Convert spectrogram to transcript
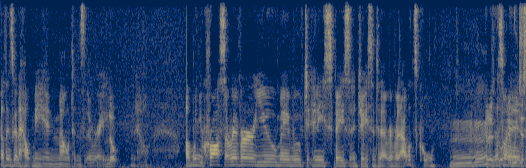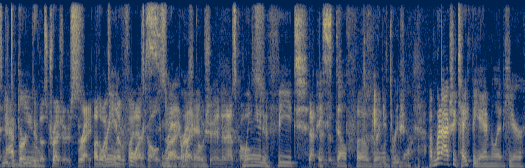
Nothing's gonna help me in mountains, though, right? Nope. No. Um, when you cross a river, you may move to any space adjacent to that river. That one's cool. That is This cool. one and we is just need to after burn through those treasures. Right. Otherwise, we'll never find Reinforce Ascal's Right, right, right. potion and Ascal's. When you defeat That a pendant. stealth foe, gain need one three potion. more. I'm gonna actually take the amulet here,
